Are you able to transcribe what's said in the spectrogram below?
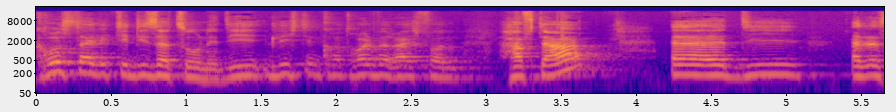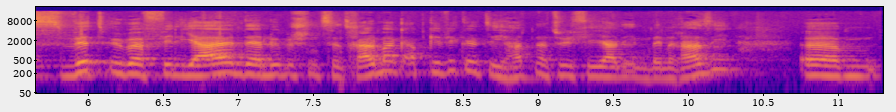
Großteil liegt in dieser Zone. Die liegt im Kontrollbereich von Haftar. Äh, also es wird über Filialen der libyschen Zentralbank abgewickelt. Die hat natürlich Filialen in Benghazi. Ähm,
